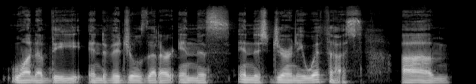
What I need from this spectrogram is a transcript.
one of the individuals that are in this in this journey with us um,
